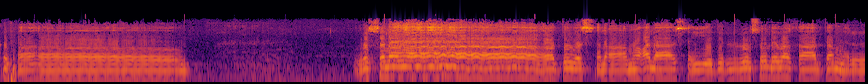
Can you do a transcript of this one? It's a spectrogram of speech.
وكفى والصلاة والسلام على سيد الرسل وخاتم الرسل.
